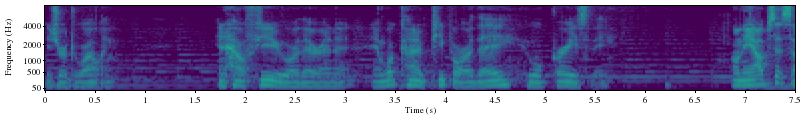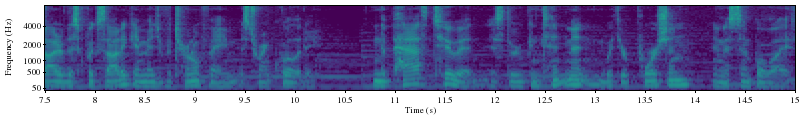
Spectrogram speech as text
is your dwelling. And how few are there in it, and what kind of people are they who will praise thee? On the opposite side of this quixotic image of eternal fame is tranquility, and the path to it is through contentment with your portion and a simple life.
